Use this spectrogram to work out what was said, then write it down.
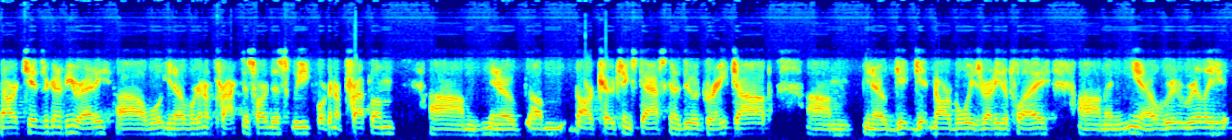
our kids are going to be ready. Uh, we'll, you know we're going to practice hard this week. We're going to prep them. Um, you know, um, our coaching staff's going to do a great job, um, you know, get, getting our boys ready to play. Um, and, you know, re- really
